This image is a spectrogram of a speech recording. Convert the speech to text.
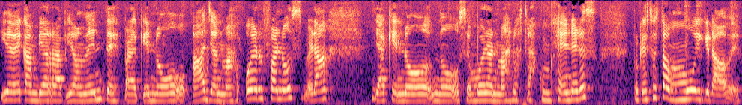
y debe cambiar rápidamente para que no hayan más huérfanos, ¿verdad? Ya que no, no se mueran más nuestras congéneres, porque esto está muy grave.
